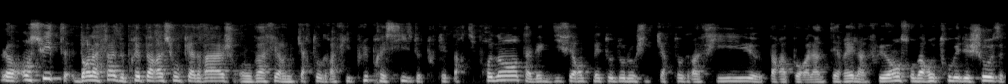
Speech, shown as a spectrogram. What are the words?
Alors ensuite, dans la phase de préparation cadrage, on va faire une cartographie plus précise de toutes les parties prenantes avec différentes méthodologies de cartographie euh, par rapport à l'intérêt, l'influence. On va retrouver des choses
